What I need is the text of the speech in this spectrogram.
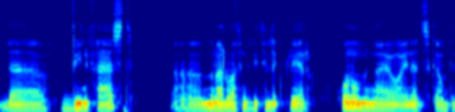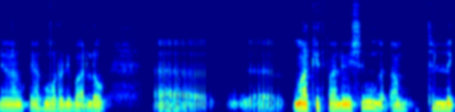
ለ VinFast ምናልባት እንግዲህ ትልቅ player ሆኖ የምናየው አይነት company ይሆናል። ምክንያቱም already ባለው market valuation በጣም ትልቅ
